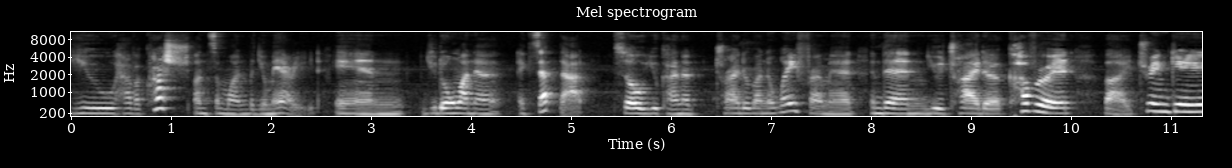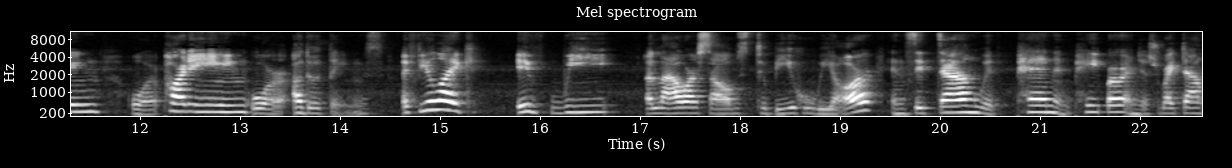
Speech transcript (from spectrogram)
you have a crush on someone but you're married and you don't want to accept that. So you kind of try to run away from it and then you try to cover it by drinking or partying or other things. I feel like if we allow ourselves to be who we are and sit down with pen and paper and just write down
